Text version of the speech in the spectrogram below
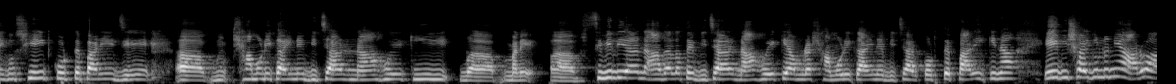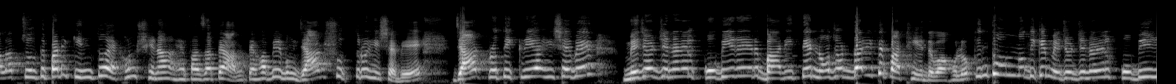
নেগোসিয়েট করতে পারি যে সামরিক আইনে বিচার না হয়ে কি মানে সিভিলিয়ান আদালতে বিচার না হয়ে কি আমরা সামরিক আইনে বিচার করতে পারি কিনা, এই বিষয়গুলো নিয়ে আরও আলাপ চলতে পারে, কিন্তু এখন সেনা হেফাজতে আনতে হবে এবং যার সূত্র হিসেবে, যার প্রতিক্রিয়া হিসেবে মেজর জেনারেল কবিরের বাড়িতে নজরদারিতে পাঠিয়ে দেওয়া হলো, কিন্তু অন্যদিকে মেজর জেনারেল কবির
